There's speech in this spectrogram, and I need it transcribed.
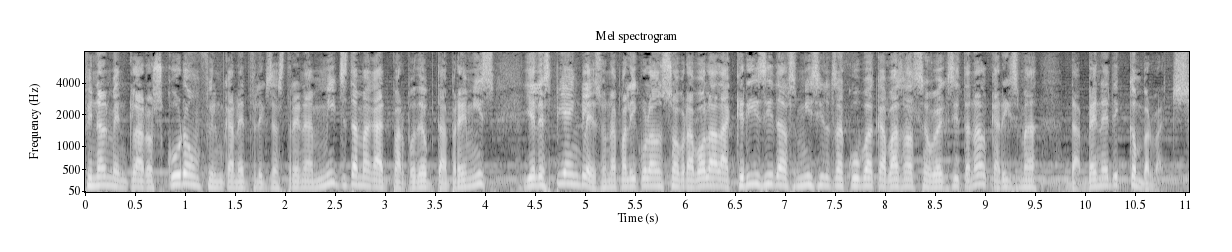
Finalment, Claroscuro, un film que Netflix estrena mig d'amagat per poder optar premis, i El espia anglès, una pel·lícula on sobrevola la crisi dels míssils a Cuba que basa el seu èxit en el carisma de Benedict Cumberbatch.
